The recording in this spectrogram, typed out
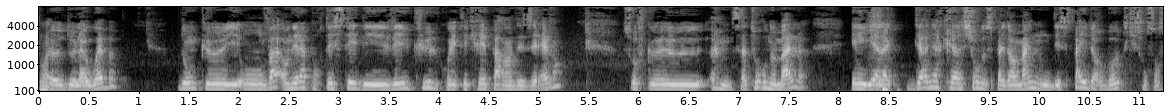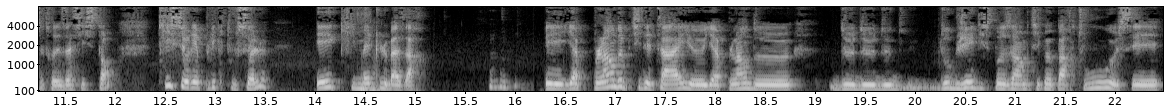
Ouais. euh, de la web. Donc, euh, on va, on est là pour tester des véhicules qui ont été créés par un des élèves. Sauf que euh, ça tourne mal. Et il y a la dernière création de Spider-Man, donc des Spider-Bots qui sont censés être des assistants, qui se répliquent tout seuls et qui mettent le bazar. Et il y a plein de petits détails, il y a plein de de- de- de- d'objets disposés un petit peu partout. C'est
